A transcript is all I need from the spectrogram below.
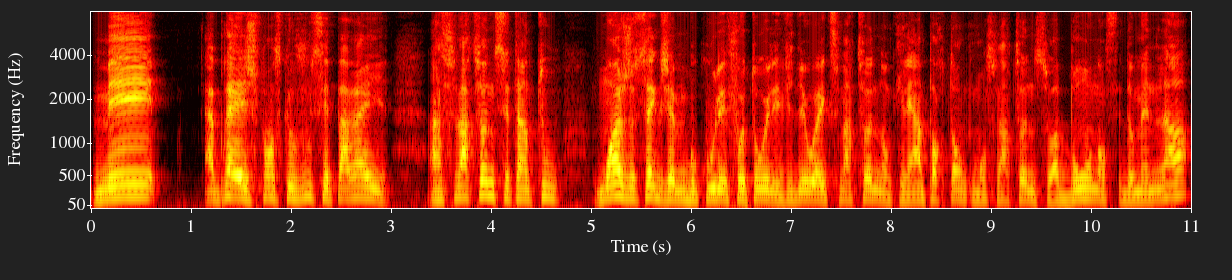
Mais après, je pense que vous, c'est pareil. Un smartphone, c'est un tout. Moi, je sais que j'aime beaucoup les photos et les vidéos avec smartphone, donc il est important que mon smartphone soit bon dans ces domaines-là.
